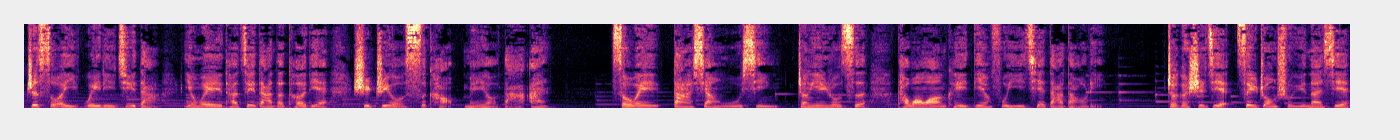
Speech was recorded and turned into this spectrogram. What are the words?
之所以威力巨大，因为它最大的特点是只有思考，没有答案。所谓大象无形，正因如此，它往往可以颠覆一切大道理。这个世界最终属于那些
